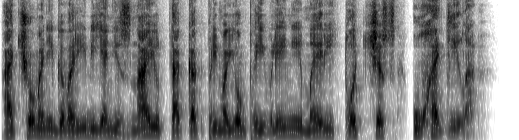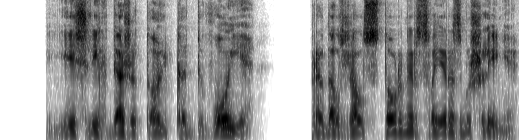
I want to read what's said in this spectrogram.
О чем они говорили, я не знаю, так как при моем появлении Мэри тотчас уходила. — Если их даже только двое, — продолжал Стормер свои размышления,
